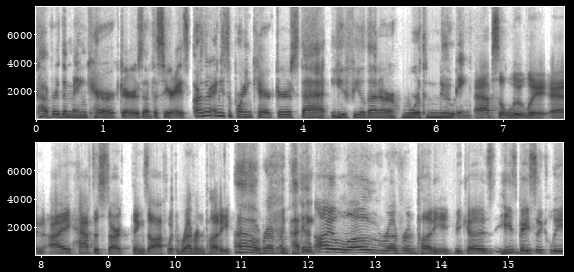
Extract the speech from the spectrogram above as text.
covered the main characters of the series, are there any supporting characters that you feel that are worth noting? Absolutely. And I have to start things off with Reverend Putty. Oh, Reverend Putty. I love Reverend Putty because he's basically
